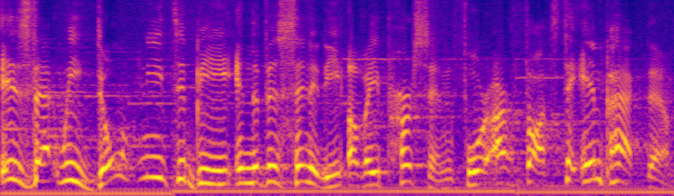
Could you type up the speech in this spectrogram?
is that we don't need to be in the vicinity of a person for our thoughts to impact them.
